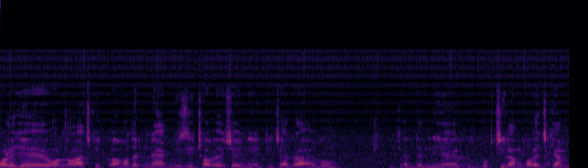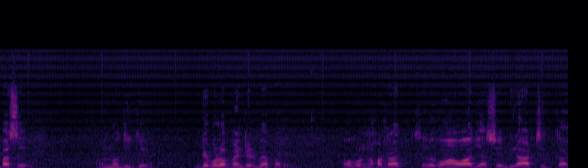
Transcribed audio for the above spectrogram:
কলেজে অন্য আজকে আমাদের ন্যাক ভিজিট হবে, সেই নিয়ে টিচাররা এবং টিচারদের নিয়ে একটু ঘুরছিলাম কলেজ ক্যাম্পাসে অন্যদিকে ডেভেলপমেন্টের ব্যাপারে। তখন হঠাৎ সেরকম আওয়াজ আসে, বিরাট চিৎকার।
